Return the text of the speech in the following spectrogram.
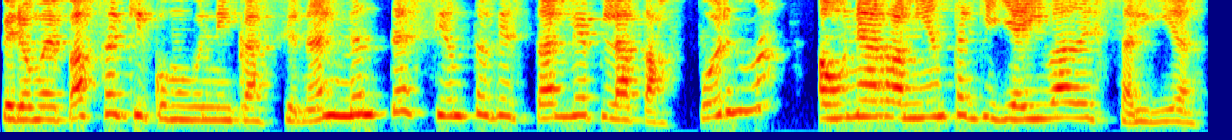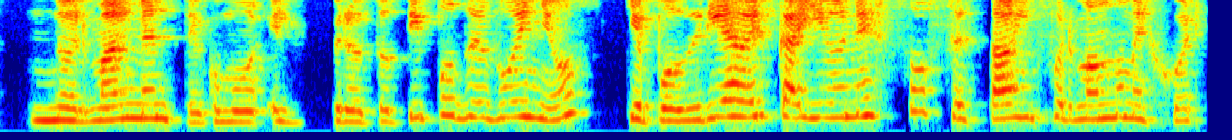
Pero me pasa que comunicacionalmente siento que es darle plataforma a una herramienta que ya iba de salida. Normalmente, como el prototipo de dueños que podría haber caído en eso, se estaba informando mejor.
